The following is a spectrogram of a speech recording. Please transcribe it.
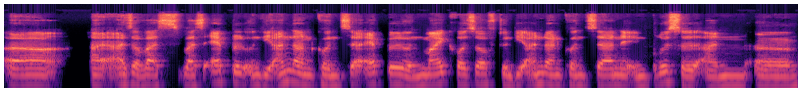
Äh, also was, was Apple und die anderen Konzerne, Apple und Microsoft und die anderen Konzerne in Brüssel an, äh,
